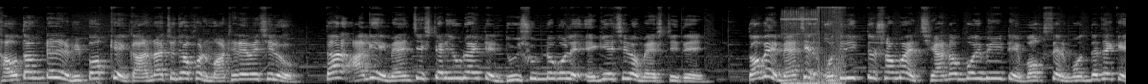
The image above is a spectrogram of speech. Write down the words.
সাউথাম্পটনের বিপক্ষে গার্নাচো যখন মাঠে নেমেছিল, তার আগে ম্যানচেস্টার ইউনাইটেড দুই শূন্য গোলে এগিয়েছিল ম্যাচটিতে। তবে ম্যাচের অতিরিক্ত সময় ছিয়ানব্বই মিনিটে বক্সের মধ্যে থেকে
